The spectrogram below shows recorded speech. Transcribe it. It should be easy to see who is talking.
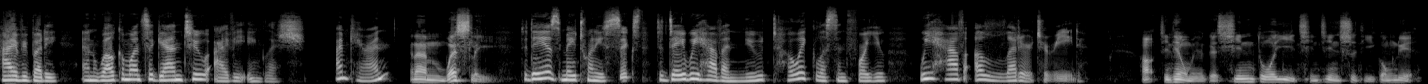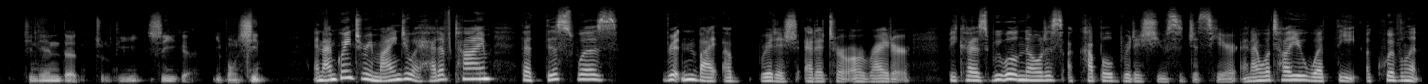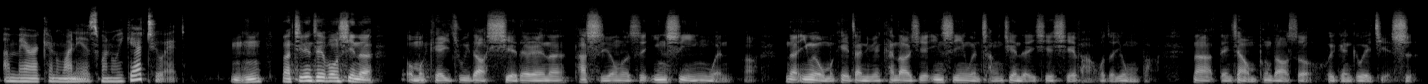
Speaker 1: Hi, everybody, and welcome once again to Ivy English. I'm Karen.
Speaker 2: And I'm Wesley.
Speaker 1: Today is May 26th. Today we have a new TOEIC lesson for you. We have a letter to read.
Speaker 2: 好，今天我们有个新多益情境试题攻略。今天的主题是一个一封信。
Speaker 1: And I'm going to remind you ahead of time that this was written by a British editor or writer because we will notice a couple British usages here, and I will tell you what the equivalent American one is when we get to it.
Speaker 2: 嗯哼，那今天这封信呢，我们可以注意到写的人呢，他使用的是英式英文啊。那因为我们可以在里面看到一些英式英文常见的一些写法或者用法。那等一下我们碰到的时候会跟各位解释。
